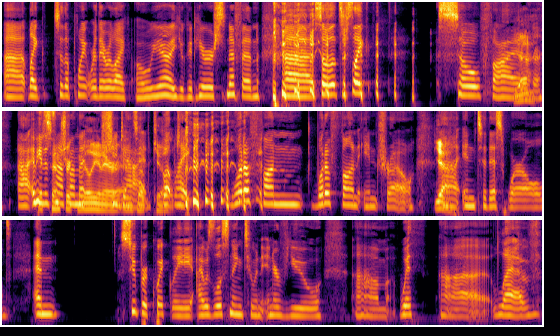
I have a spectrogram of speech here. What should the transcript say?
Uh, like to the point where they were like, oh yeah, you could hear her sniffing. Uh, so it's just like so fun. Yeah. Uh, I mean, it's not fun that she died, but like, what a fun, what a fun intro yeah uh, into this world. And super quickly, I was listening to an interview um, with uh, Lev.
